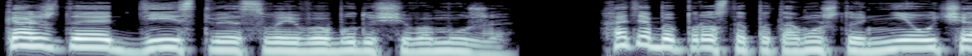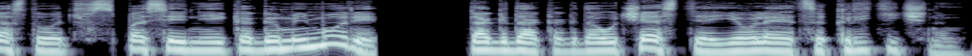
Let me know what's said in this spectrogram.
каждое действие своего будущего мужа. Хотя бы просто потому, что не участвовать в спасении Кагамимори тогда, когда участие является критичным.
